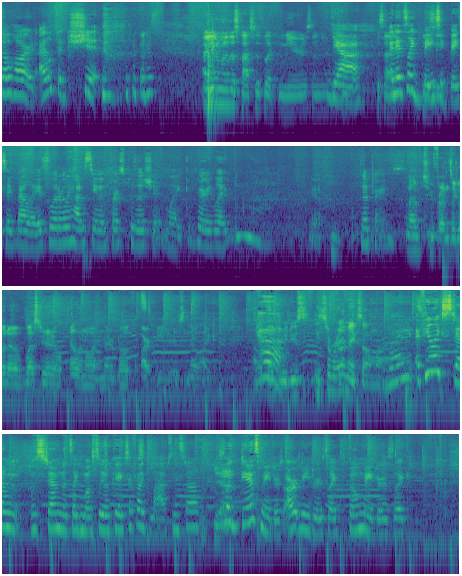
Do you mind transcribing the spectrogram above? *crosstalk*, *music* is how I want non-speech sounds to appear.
so hard. I looked like shit. *laughs* Are you in one of those classes with, like mirrors and everything? yeah. Is that And it's like easy? basic, basic ballet. It's literally how to stand in first position, like very like, *sighs* yeah, no turns. I have two friends that go to Western Illinois, and they're both art majors, and they're like, "How the fuck Yeah. can we do ceramics online?" Right? I feel like STEM with STEM that's like mostly okay, except for like labs and stuff. Yeah. It's like dance majors, art majors, like film majors, like all the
